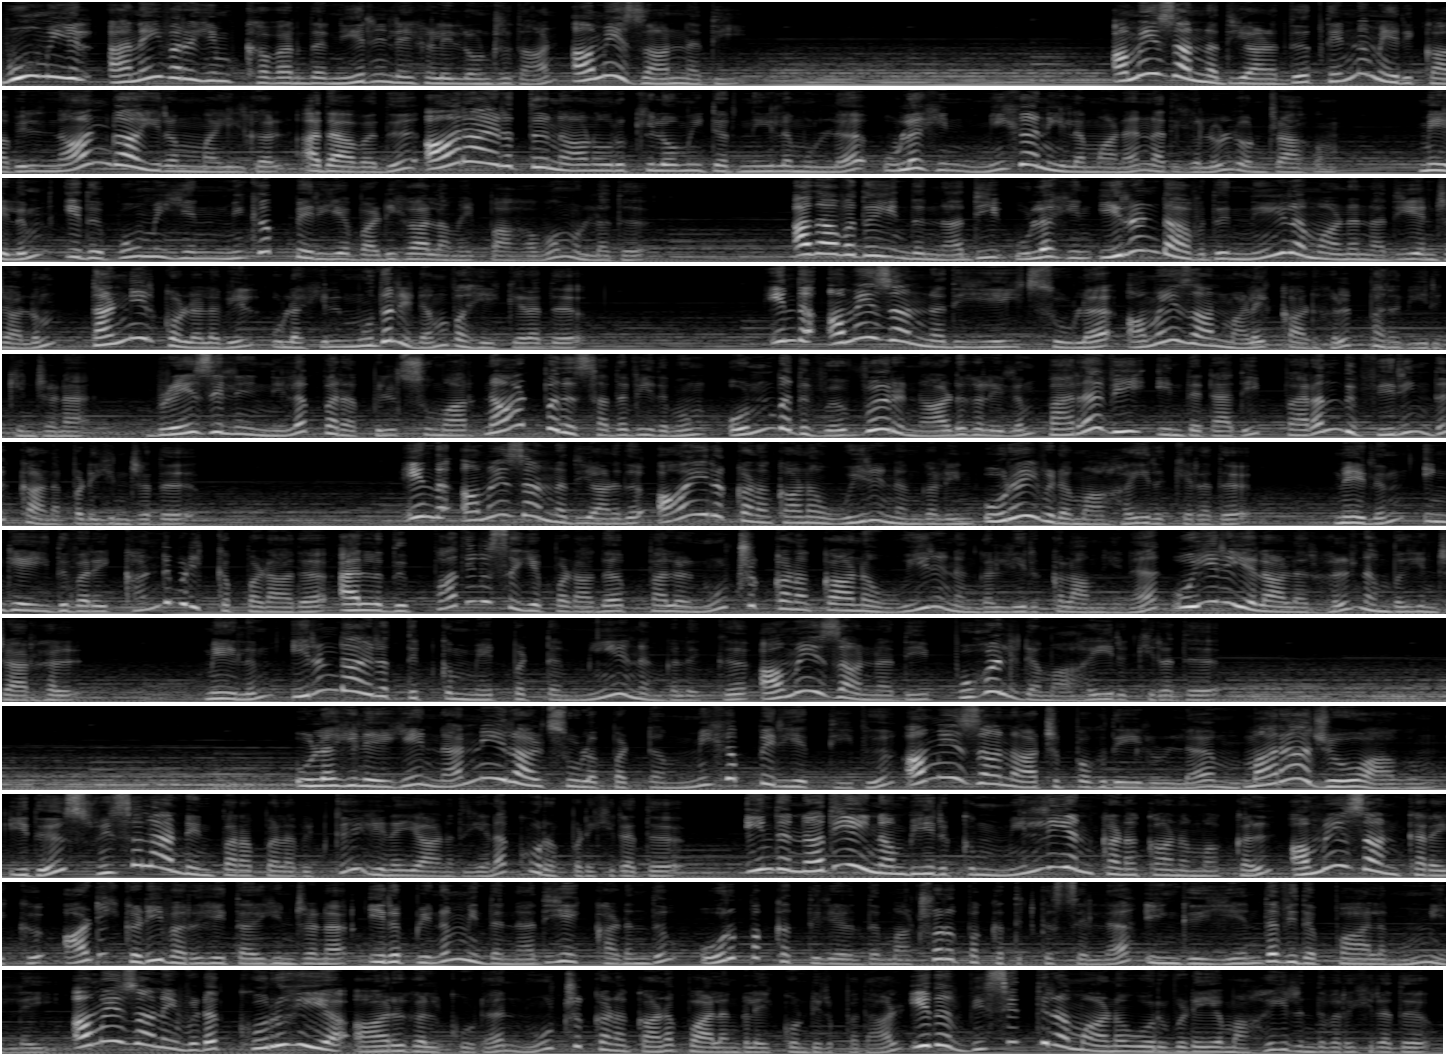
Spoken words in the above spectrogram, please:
பூமியில் அனைவரையும் கவர்ந்த நீர்நிலைகளில் ஒன்றுதான் அமேசான் நதி. அமேசான் நதியானது தென் அமெரிக்காவில் நான்காயிரம் மைல்கள் அதாவது ஆறாயிரத்து நானூறு கிலோமீட்டர் நீளமுள்ள உலகின் மிக நீளமான நதிகளுள் ஒன்றாகும். மேலும் இது பூமியின் மிகப்பெரிய வடிகால் அமைப்பாகவும் உள்ளது. அதாவது இந்த நதி உலகின் இரண்டாவது நீளமான நதி என்றாலும் தண்ணீர் கொள்ளளவில் உலகில் முதலிடம் வகிக்கிறது. இந்த அமேசான் நதியை சூழ அமேசான் மலைக்காடுகள் பரவியிருக்கின்றன. பிரேசிலின் நிலப்பரப்பில் சுமார் நாற்பது சதவீதமும் ஒன்பது வெவ்வேறு நாடுகளிலும் பரவி இந்த நதி பறந்து விரிந்து காணப்படுகின்றது. இந்த அமேசான் நதியானது ஆயிரக்கணக்கான உயிரினங்களின் உறைவிடமாக இருக்கிறது. மேலும் இங்கே இதுவரை கண்டுபிடிக்கப்படாத அல்லது பதிவு செய்யப்படாத பல நூற்றுக்கணக்கான உயிரினங்கள் இருக்கலாம் என உயிரியலாளர்கள் நம்புகின்றார்கள். மேலும் இரண்டாயிரத்திற்கும் மேற்பட்ட மீனினங்களுக்கு அமேசான் நதி புகலிடமாக இருக்கிறது. உலகிலேயே நன்னீரால் சூழப்பட்ட மிகப்பெரிய தீவு அமேசான் ஆற்றுப்பகுதியில் உள்ள மராஜோ ஆகும். இது சுவிட்சர்லாந்தின் பரப்பளவிற்கு இணையானது என கூறப்படுகிறது. இந்த நதியை நம்பியிருக்கும் மில்லியன் கணக்கான மக்கள் அமேசான் கரைக்கு அடிக்கடி வருகை தருகின்றனர். இருப்பினும் இந்த நதியை கடந்து ஒரு பக்கத்திலிருந்து மற்றொரு பக்கத்திற்கு செல்ல இங்கு எந்தவித பாலமும் இல்லை. அமேசானை விட குறுகிய ஆறுகள் கூட நூற்றுக்கணக்கான பாலங்களை கொண்டிருப்பதால் இது விசித்திரமான ஒரு விடயமாக இருந்து வருகிறது.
